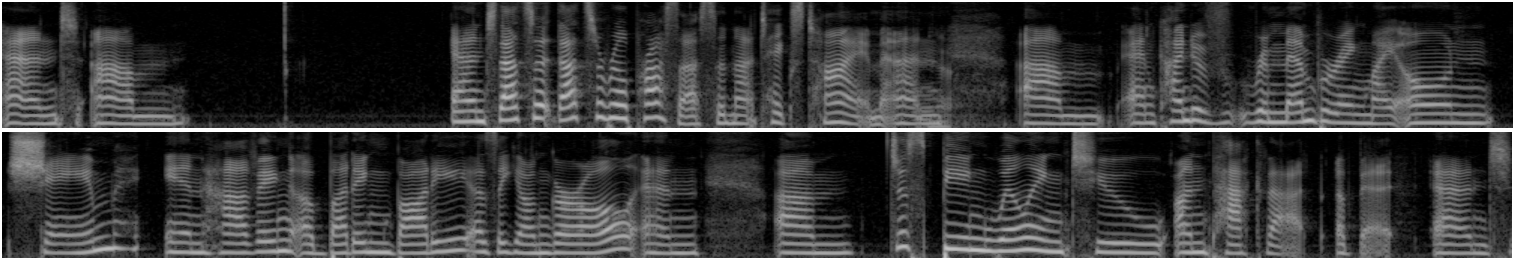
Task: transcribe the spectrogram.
and um, and that's a that's a real process, and that takes time and um, and kind of remembering my own shame in having a budding body as a young girl and um, just being willing to unpack that a bit and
